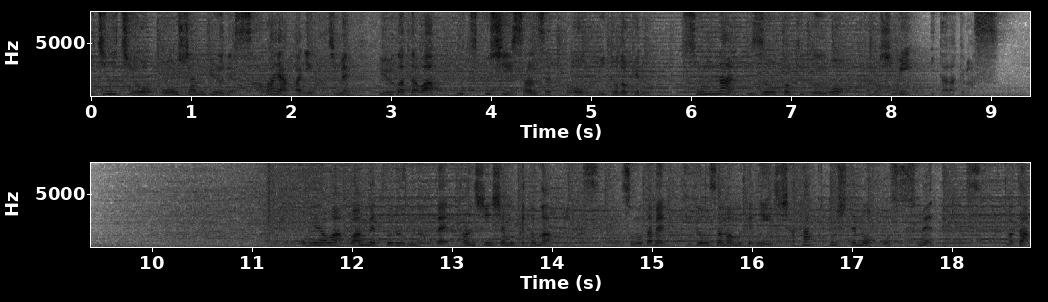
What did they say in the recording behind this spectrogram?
一日をオーシャンビューで爽やかに始め夕方は美しいサンセットを見届ける。そんなリゾート気分をお楽しみいただけます。お部屋はワンベッドルームなので単身者向けとなっています。そのため企業様向けに社宅としてもおすすめできます。また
